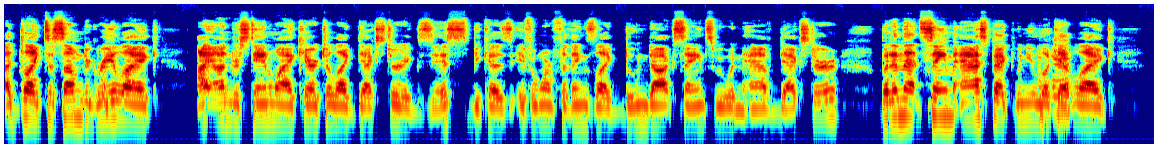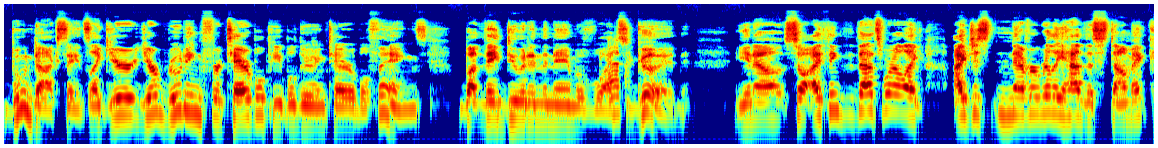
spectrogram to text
I'd like to some degree like I understand why a character like Dexter exists because if it weren't for things like Boondock Saints, we wouldn't have Dexter. But in that same aspect, when you look at like Boondock Saints, like you're you're rooting for terrible people doing terrible things, but they do it in the name of what's good. You know, so I think that that's where like I just never really had the stomach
